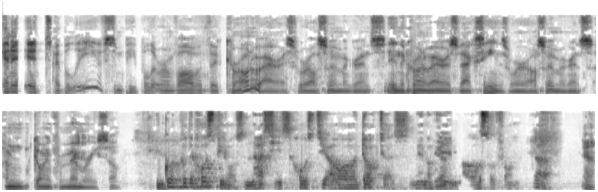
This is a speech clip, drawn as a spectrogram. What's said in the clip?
And it, it, I believe some people that were involved with the coronavirus were also immigrants. In the coronavirus vaccines were also immigrants. I'm going from memory, so. Go to the hospitals, nurses, host, or uh, doctors, many of yeah. them are also from, yeah. Yeah,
